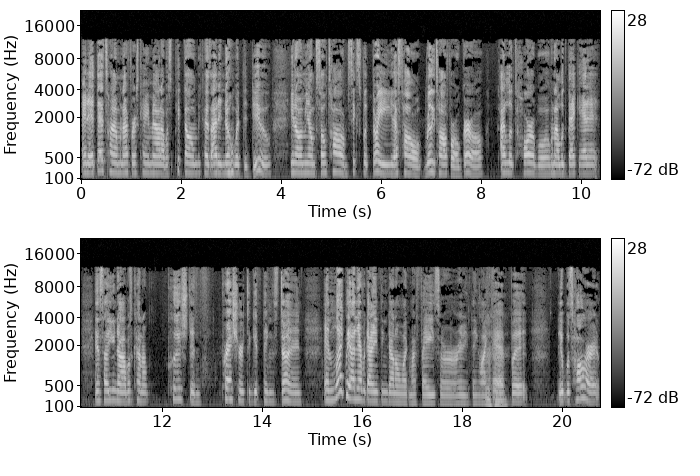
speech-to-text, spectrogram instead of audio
And at that time, when I first came out, I was picked on because I didn't know what to do. You know, I mean, I'm so tall. I'm six foot three. That's tall, really tall for a girl. I looked horrible when I look back at it. And so, you know, I was kind of pushed and pressured to get things done. And luckily, I never got anything done on like my face or anything like mm-hmm. that. But it was hard.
